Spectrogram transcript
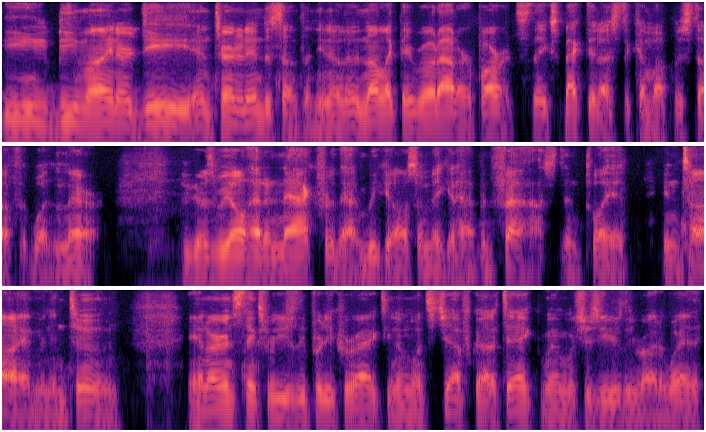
E, B minor, D and turn it into something. You know, they're not like they wrote out our parts. They expected us to come up with stuff that wasn't there because we all had a knack for that. We could also make it happen fast and play it in time and in tune and our instincts were usually pretty correct. You know, once Jeff got a take, which is usually right away,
